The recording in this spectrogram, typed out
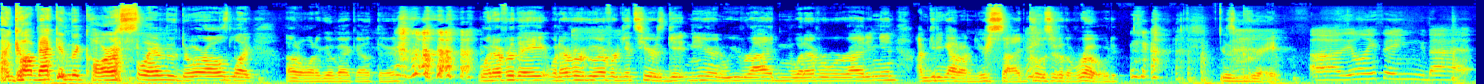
I got back in the car, I slammed the door. I was like, I don't want to go back out there. Whenever they, whenever whoever gets here is getting here, and we ride in whatever we're riding in, I'm getting out on your side, closer to the road. It was great. uh, the only thing that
